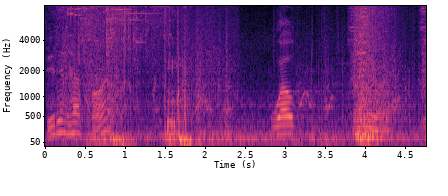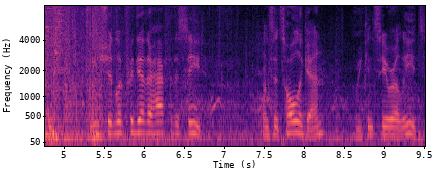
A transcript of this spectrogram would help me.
didn't have fun? Hmm. Well, anyway. You should look for the other half of the seed. Once it's whole again, we can see where it leads.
